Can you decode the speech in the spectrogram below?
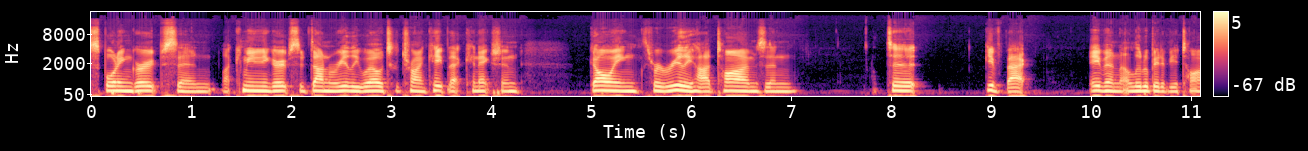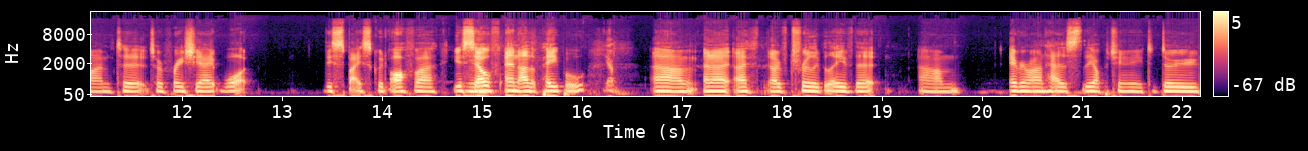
sporting groups and like community groups have done really well to try and keep that connection going through really hard times and to give back even a little bit of your time to to appreciate what this space could offer yourself and other people. Yep. Um, and I, I, I truly believe that um, everyone has the opportunity to do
